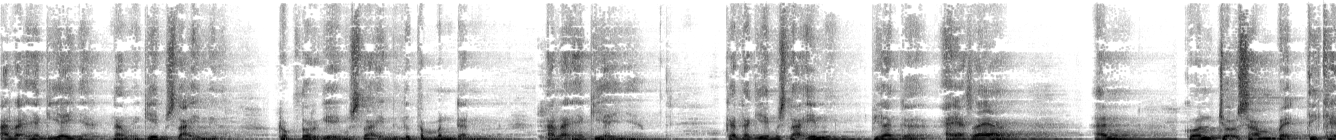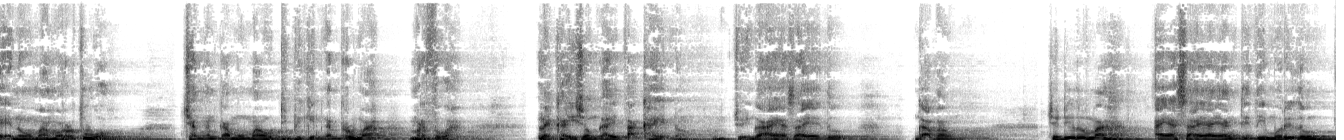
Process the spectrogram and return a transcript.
anaknya kiainya, namanya Kiai Mustain itu. Dokter Kiai Mustain itu teman dan anaknya kiainya. Kata Kiai Mustain bilang ke ayah saya, Han, koncok sampai tiga nomah mertua. Jangan kamu mau dibikinkan rumah mertua. Lek gak iso gawe tak gawe no. Sehingga ayah saya itu nggak mau. Jadi rumah ayah saya yang di timur itu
